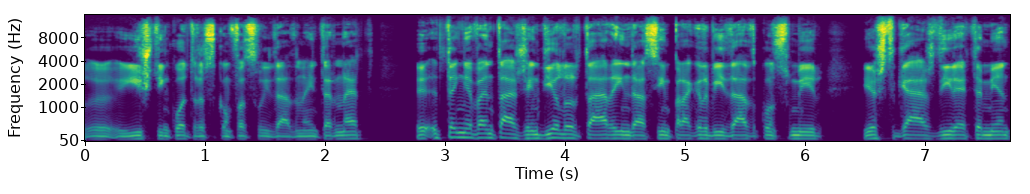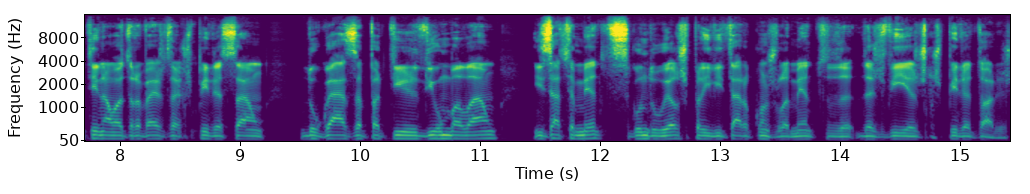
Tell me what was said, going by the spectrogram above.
eh, e isto encontra-se com facilidade na internet, eh, tem a vantagem de alertar ainda assim para a gravidade de consumir este gás diretamente e não através da respiração do gás a partir de um balão, exatamente, segundo eles, para evitar o congelamento de, das vias respiratórias,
